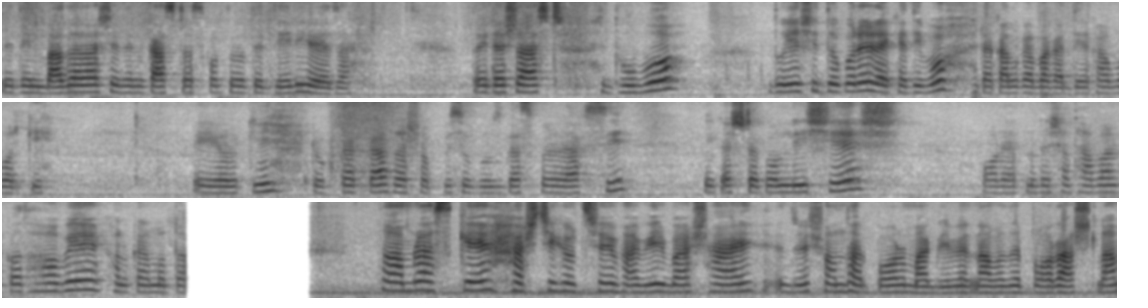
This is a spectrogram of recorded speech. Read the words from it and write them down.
যেদিন বাজার আসে, সেদিন কাজ টাজ করতে করতে দেরি হয়ে যায়। তো এটা জাস্ট ধুবো, ধুয়ে সিদ্ধ করে রেখে দিব। এটা কালকা বাগার দিয়ে খাব আর কি। এই আর কি, টুকটাক কাজ আর সব কিছু গুছ গাছ করে রাখছি। এই কাজটা করলেই শেষ। পরে আপনাদের সাথে আবার কথা হবে। এখনকার মতো তো আমরা আজকে আসছি হচ্ছে ভাবির বাসায়, যে সন্ধ্যার পর মাগরিবের নামাজের পর আসলাম।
